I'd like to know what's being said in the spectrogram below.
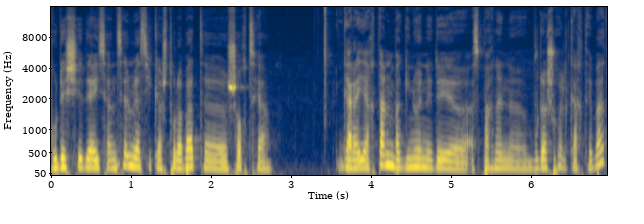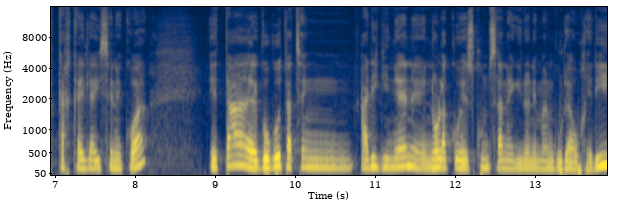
gure sedea izan zen, behaz ikastora bat uh, sortzea. Gara jartan, baginuen ere uh, azparnen uh, buraso elkarte bat, karkaila izenekoa, eta uh, gogotatzen ari ginen, nolako ezkuntzan eginuen eman gure aurreri,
